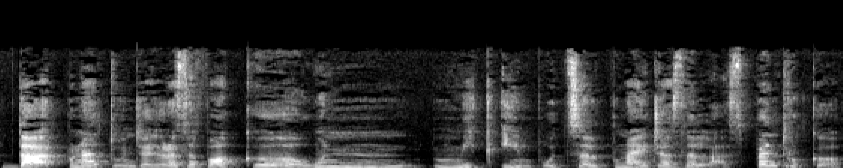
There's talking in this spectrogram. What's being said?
Dar până atunci aș vrea să fac un mic input, să-l pun aici, să-l las, pentru că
